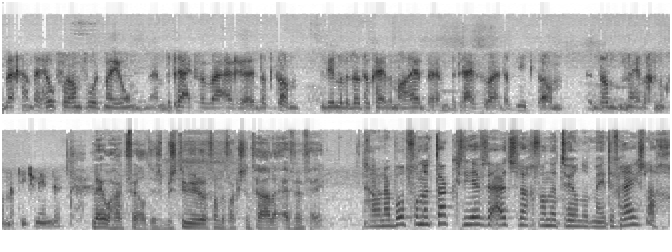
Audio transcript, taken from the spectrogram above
wij gaan daar heel verantwoord mee om. En bedrijven waar eh, dat kan, willen we dat ook helemaal hebben. En bedrijven waar dat niet kan, dan nemen we genoegen met iets minder. Leo Hartveld is bestuurder van de vakcentrale FNV. Gaan we naar Bob van der Tak. Die heeft de uitslag van de 200 meter vrije slag.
